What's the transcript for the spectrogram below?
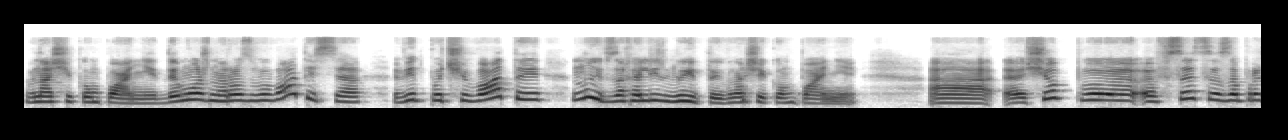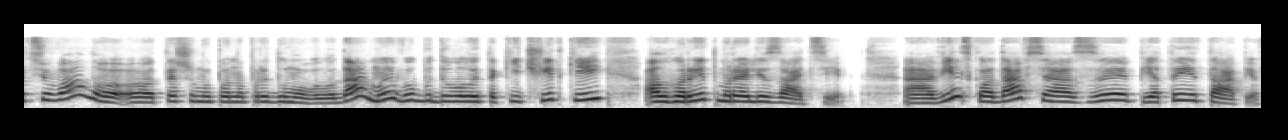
в нашій компанії, де можна розвиватися, відпочивати, ну і взагалі жити в нашій компанії. Е, Щоб е, все це запрацювало, е, те, що ми понапридумували, да, ми вибудували такий чіткий алгоритм реалізації. Він складався з п'яти етапів.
